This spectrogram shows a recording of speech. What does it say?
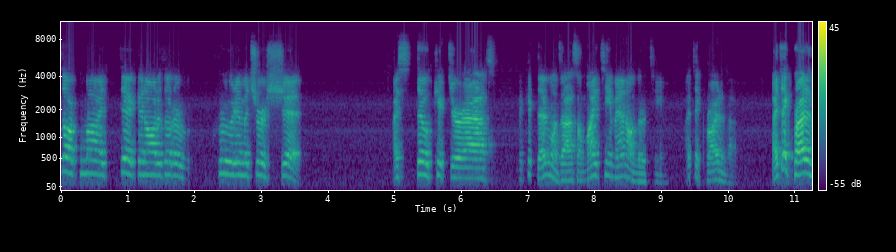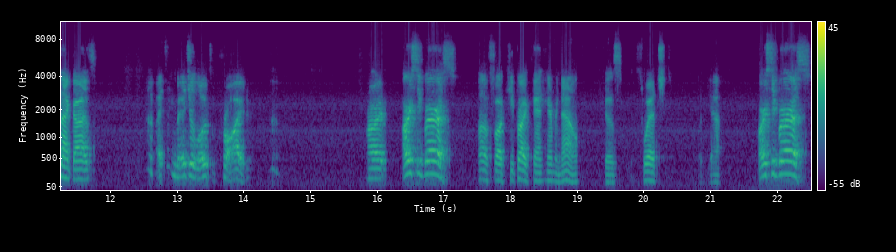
Suck my dick and all this other crude, immature shit. I still kicked your ass. I kicked everyone's ass on my team and on their team. I take pride in that. I take pride in that, guys. I take major loads of pride. Alright, RC Burris. Oh, fuck, he probably can't hear me now, because it switched. But yeah. RC Burris,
